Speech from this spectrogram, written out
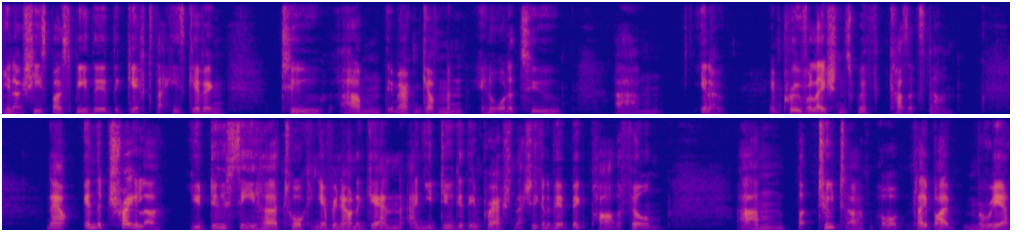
you know, she's supposed to be the the gift that he's giving to um, the American government in order to, um, you know, improve relations with Kazakhstan. Now, in the trailer, you do see her talking every now and again, and you do get the impression that she's going to be a big part of the film. Um, but Tutar, or played by Maria,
